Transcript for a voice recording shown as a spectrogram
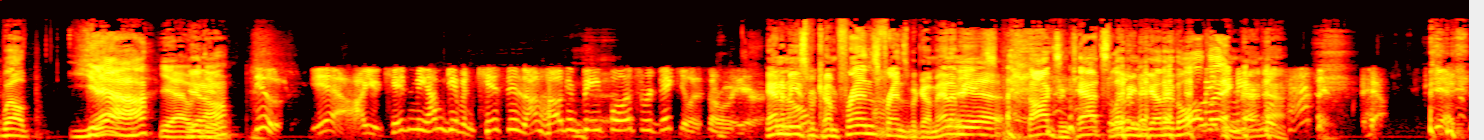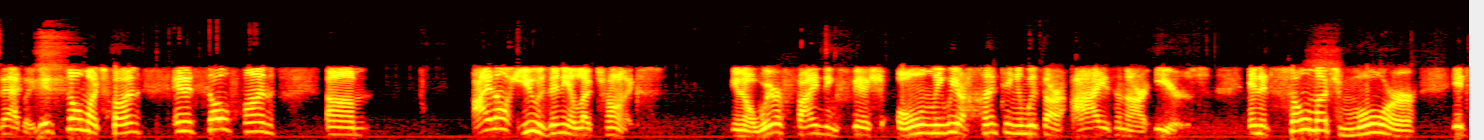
Well, yeah, Yeah, we you know. do. dude. Yeah, are you kidding me? I'm giving kisses. I'm hugging people. It's ridiculous over here. you Enemies know? become friends, friends become enemies. Yeah. Dogs and cats living together, the whole thing, man. miracles Yeah. happen. Yeah, yeah, exactly. it's so much fun, and it's so fun. Um, I don't use any electronics. You know, we're finding fish only. We are hunting with our eyes and our ears, and it's so much more. It's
